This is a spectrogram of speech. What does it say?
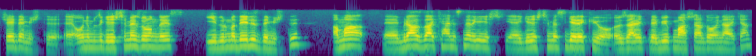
şey demişti, e, oyunumuzu geliştirmek zorundayız, iyi durumda değiliz demişti. Ama e, biraz daha kendisine de e, geliştirmesi gerekiyor. Özellikle büyük maçlarda oynarken.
